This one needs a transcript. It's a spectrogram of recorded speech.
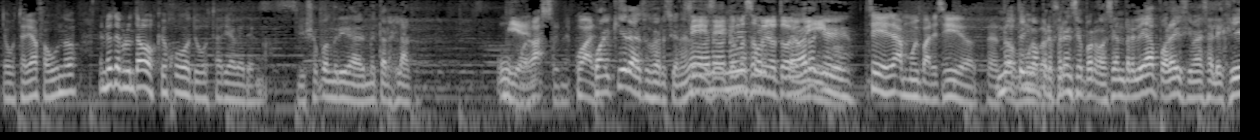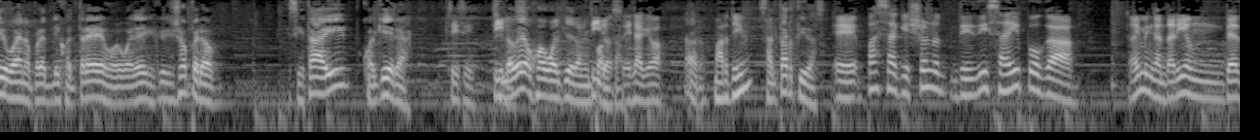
¿Te gustaría, Facundo? No te preguntaba vos qué juego te gustaría que tenga. Y yo pondría el Metal Slug. Uh, Bien. juegazo, ¿Cuál? Cualquiera de sus versiones. Sí, no, sí, no, más o me menos todo La lo verdad mismo. que Sí, era muy parecido. No tengo preferencia por. O sea, en realidad por ahí si me vas a elegir, bueno, por ahí te elijo el 3 o el X, qué sé yo, pero si está ahí, cualquiera. Sí, sí. Si lo veo, juego cualquiera, no Tiros, importa. es la que va. Claro. Martín, Saltar tiros. Eh, pasa que yo no, desde esa época. A mí me encantaría un Dead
